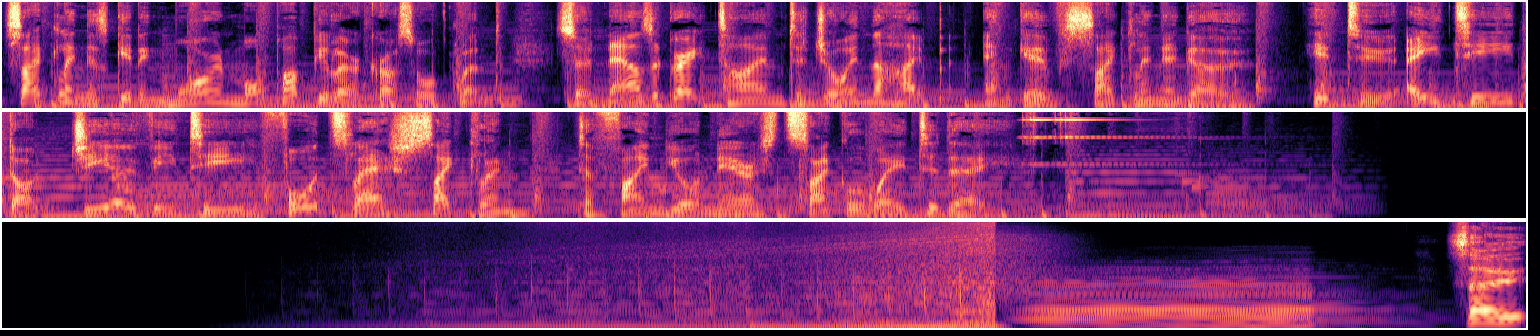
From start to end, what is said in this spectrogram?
Cycling is getting more and more popular across Auckland, so now's a great time to join the hype and give cycling a go. Head to at.govt forward slash cycling to find your nearest cycleway today. So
